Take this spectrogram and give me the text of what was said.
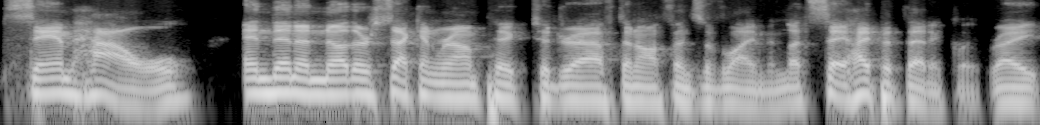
Sam Howell and then another second round pick to draft an offensive lineman, let's say hypothetically, right?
